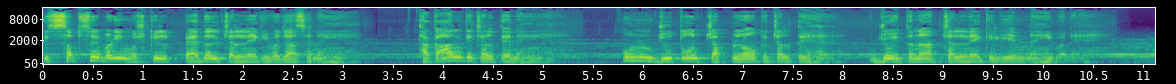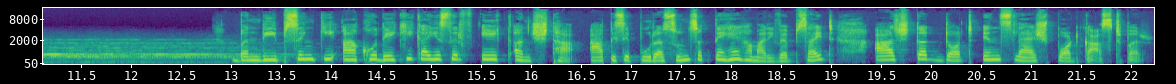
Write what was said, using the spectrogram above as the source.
कि सबसे बड़ी मुश्किल पैदल चलने की वजह से नहीं है। थकान के चलते नहीं है। उन जूतों, चप्पलों के चलते है। जो इतना चलने के लिए नहीं बने। बंदीप सिंह की आँखों देखी का ये सिर्फ़ एक अंश था। आप इसे पूरा सुन सकते हैं हमारी वेबसाइट आज तक डॉट इन स्लैश पॉडकास्ट पर।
